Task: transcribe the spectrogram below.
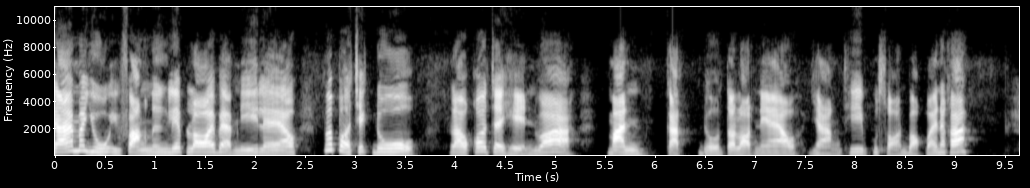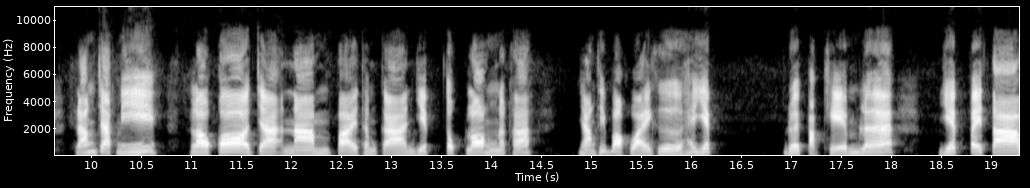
ย้ายมาอยู่อีกฝั่งหนึ่งเรียบร้อยแบบนี้แล้ว เมื่อเปิดเช็คดู เราก็จะเห็นว่ามันกัดโดนตลอดแนวอย่างที่ผู้สอนบอกไว้นะคะ หลังจากนี้เราก็จะนำไปทำการเย็บตกล่องนะคะ อย่างที่บอกไว้คือให้เย็บโดยปักเข็มและเย็บไปตาม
